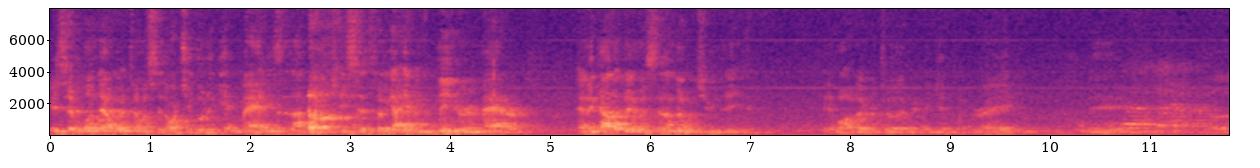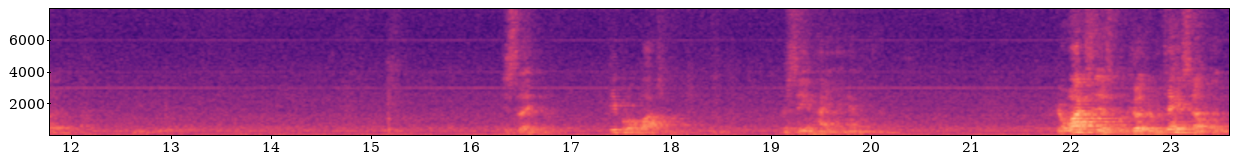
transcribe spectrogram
He said, one day I went to him and said, aren't you going to get mad? He said, I know. He said, so he got even meaner and madder. And the guy looked at him and said, I know what you need. And he walked over to him and he gave him a great big. You see, people are watching. They're seeing how you handle things. You're watching this because, let me tell you something,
